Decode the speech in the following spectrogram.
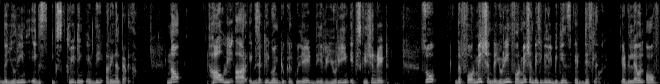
the urine is excreting at the renal papilla. Now, how we are exactly going to calculate the urine excretion rate? So, the formation, the urine formation basically begins at this level, at the level of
